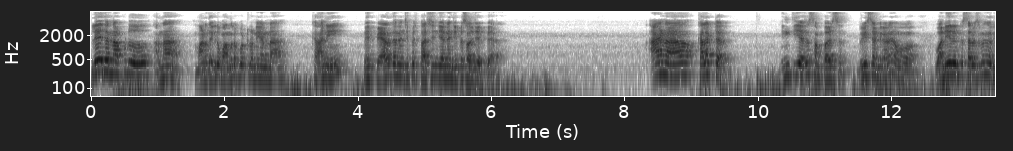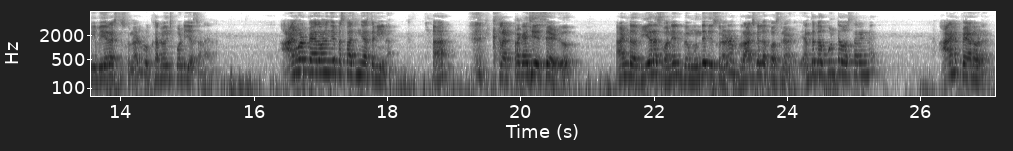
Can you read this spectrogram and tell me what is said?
లేదన్నప్పుడు అన్న మన దగ్గర వందల కోట్లు ఉన్నాయన్నా కానీ నేను పేదదని చెప్పేసి పరిచయం చేయనని చెప్పేసి వాళ్ళు చెప్పారా? ఆయన కలెక్టర్ ఇంతియాజ్ సమ్ పర్సన్ రీసెంట్గానే వన్ ఇయర్ ఇంకా సర్వీస్ వీఆర్ఎస్ తీసుకున్నాడు. ఇప్పుడు కర్నూలు నుంచి పోటీ చేస్తాడు ఆయన. ఆయన కూడా పేదవాడని చెప్పేసి పరిచయం చేస్తాడు ఈయన. కలెక్టర్గా చేశాడు. అండ్ విఆర్ఎస్ వన్ ఇయర్ ముందే తీసుకున్నాడు ఇప్పుడు రాజకీయాల్లోకి వస్తున్నాడు. ఎంత డబ్బు ఉంటే వస్తారండి? ఆయన పేదోడంట.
